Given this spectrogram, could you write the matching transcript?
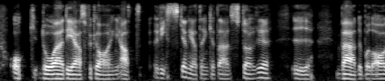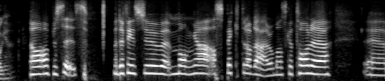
och då är deras förklaring att risken helt enkelt är större i värdebolag. Ja, precis. Men det finns ju många aspekter av det här. Om man ska ta det eh,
